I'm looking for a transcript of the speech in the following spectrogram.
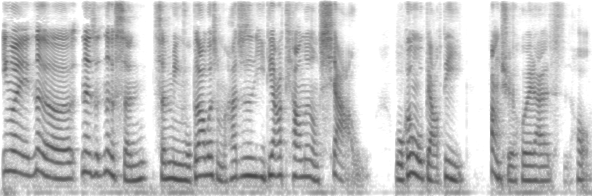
因为那个那是那个神神明，我不知道为什么他就是一定要挑那种下午，我跟我表弟放学回来的时候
